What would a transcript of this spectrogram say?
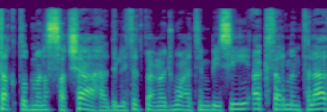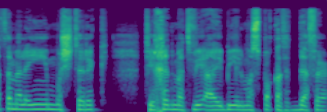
تستقطب منصة شاهد اللي تتبع مجموعة MBC أكثر من 3 ملايين مشترك في خدمة VIP المسبقة الدفع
